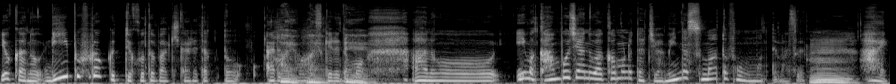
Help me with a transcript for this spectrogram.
よくあのリープフロックっていう言葉聞かれたことあると思うんですけれども、はいはいあのー今カンボジアの若者たちはみんなスマートフォンを持ってます。うん。はい、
